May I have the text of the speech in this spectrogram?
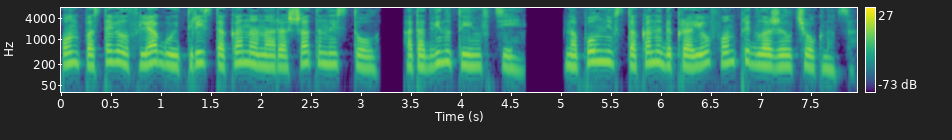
Он поставил флягу и три стакана на расшатанный стол, отодвинутый им в тень. Наполнив стаканы до краев, он предложил чокнуться.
